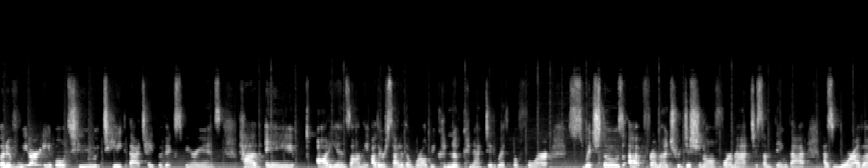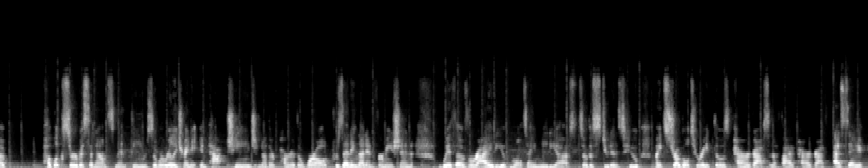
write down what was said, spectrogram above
But if mm-hmm. we are able to take that type of experience, have a audience on the other side of the world we couldn't have connected with before. Switch those up from a traditional format to something that has more of a public service announcement theme. So we're really trying to impact change in another part of the world, presenting that information with a variety of multimedia. So the students who might struggle to write those paragraphs in a five paragraph essay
